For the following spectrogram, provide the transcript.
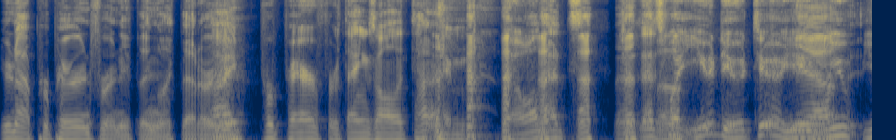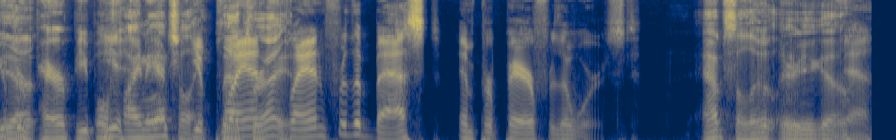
you're not preparing for anything like that, are you? I prepare for things all the time. Bill. That's that's what you do too. You Yeah, you, you yeah. prepare people You- financially. You plan right. plan for the best and prepare for the worst. Absolutely. There you go. Yeah.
